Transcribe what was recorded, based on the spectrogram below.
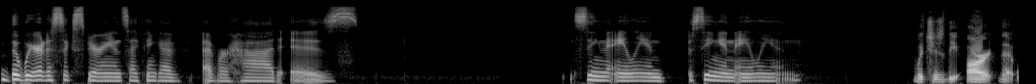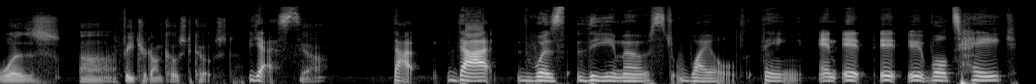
The weirdest experience I think I've ever had is seeing the alien, seeing an alien. Which is the art that was uh, featured on Coast to Coast. Yes. Yeah. that that was the most wild thing and it it it will take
